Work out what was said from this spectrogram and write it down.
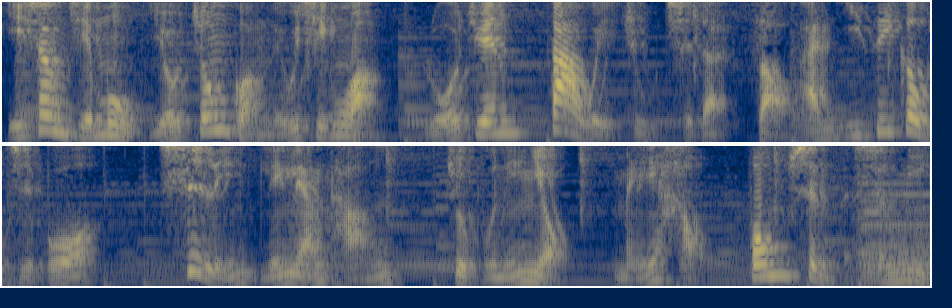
以上节目由中广流行网罗娟、大伟主持的《早安 EZ 购》直播，适林林良堂祝福您有美好丰盛的生命。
